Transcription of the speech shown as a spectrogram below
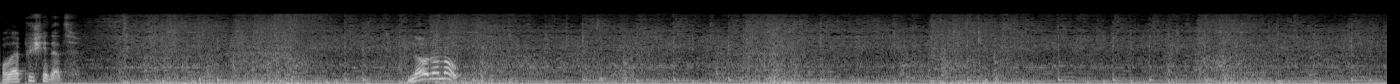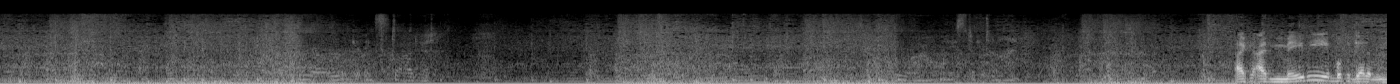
Well, I appreciate that. No, no, no. I, I may be able to get him.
